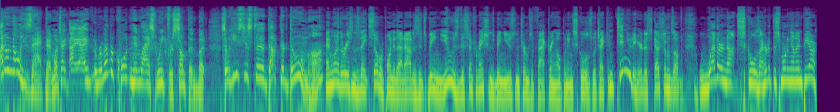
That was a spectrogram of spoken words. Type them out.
I don't know his act that much. I, I, I remember quoting him last week for something, but so he's just uh, Doctor Doom, huh? And one of the reasons Nate Silver pointed that out is it's being used, this information is being used in terms of factoring opening schools, which I continue to hear discussions of whether or not schools, I heard it this morning on NPR,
